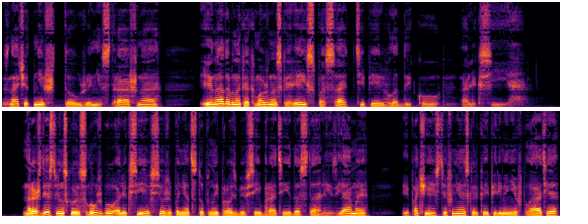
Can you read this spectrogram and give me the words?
значит, ничто уже не страшно, и надобно как можно скорее спасать теперь владыку Алексия. На рождественскую службу Алексея все же по неотступной просьбе всей братьи достали из ямы и, почистив несколько и переменив платье,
